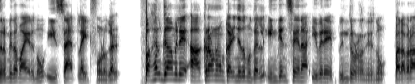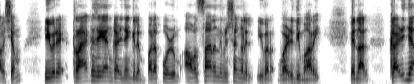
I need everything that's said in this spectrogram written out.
നിർമ്മിതമായിരുന്നു ഈ സാറ്റലൈറ്റ് ഫോണുകൾ. പഹൽഗാമിലെ ആക്രമണം കഴിഞ്ഞതു മുതൽ ഇന്ത്യൻ സേന ഇവരെ പിന്തുടർന്നിരുന്നു. പല പ്രാവശ്യം ഇവരെ ട്രാക്ക് ചെയ്യാൻ കഴിഞ്ഞെങ്കിലും പലപ്പോഴും അവസാന നിമിഷങ്ങളിൽ ഇവർ വഴുതി മാറി. എന്നാൽ കഴിഞ്ഞ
